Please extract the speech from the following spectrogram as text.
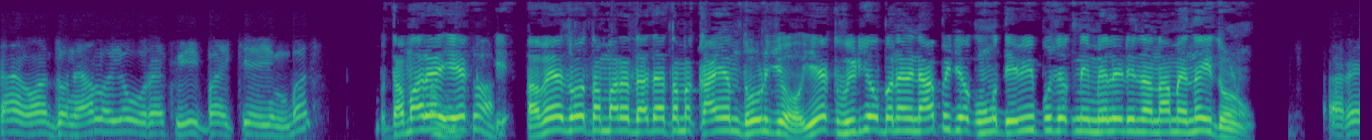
કઈ વાંધો નહીં. હાલો એવું રાખ્યું. ઈ ભાઈ કે એમ બસ. તમારે એક હવે જો તમારે દાદા તમે કાયમ ધૂણજો. એક વીડિયો બનાવીને આપી દો કે હું દેવી પૂજકની મેલેડી ના નામે નહીં ધૂણું. અરે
